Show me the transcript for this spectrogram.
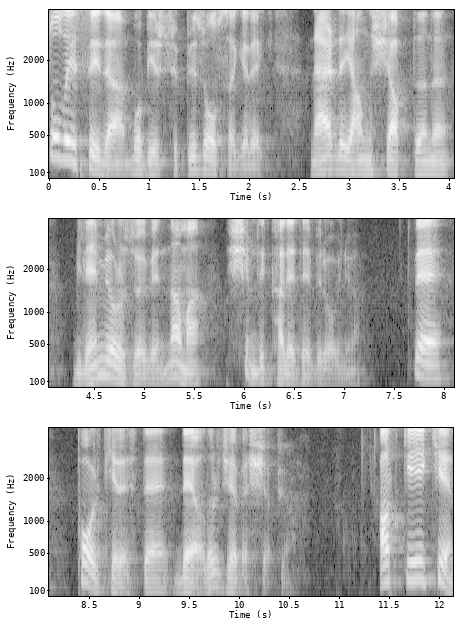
Dolayısıyla bu bir sürpriz olsa gerek. Nerede yanlış yaptığını bilemiyoruz Öven'in ama şimdi kale D1 oynuyor. Ve Paul Keres de D alır C5 yapıyor. At G2.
